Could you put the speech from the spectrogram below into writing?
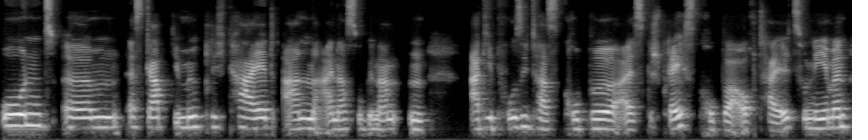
Und ähm, es gab die Möglichkeit, an einer sogenannten Adipositas-Gruppe als Gesprächsgruppe auch teilzunehmen,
